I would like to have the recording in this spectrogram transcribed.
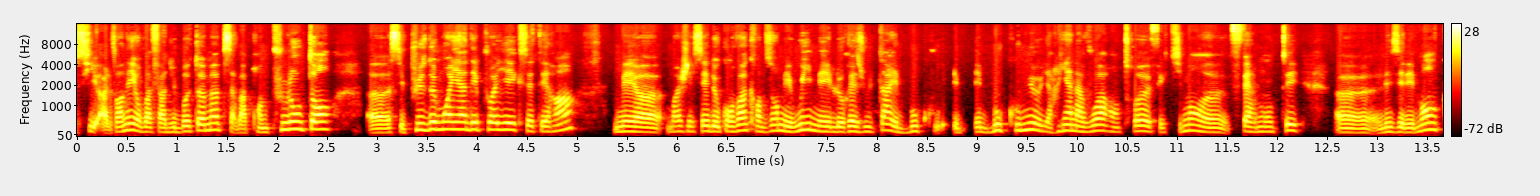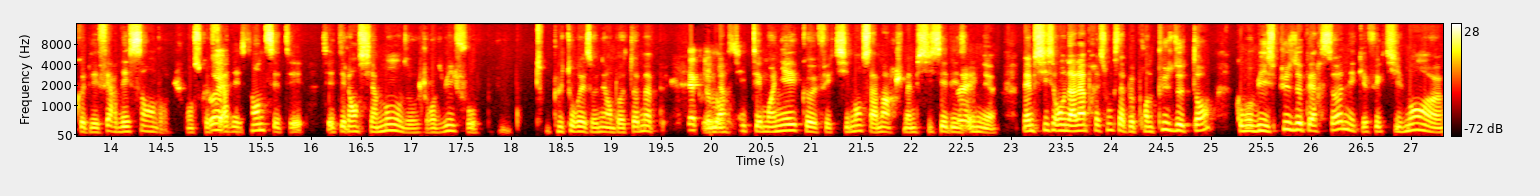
si, attendez, on va faire du bottom-up, ça va prendre plus longtemps, euh, c'est plus de moyens déployés, etc. Mais euh, moi, j'essaie de convaincre en disant, mais oui, mais le résultat est beaucoup, est, beaucoup mieux. Il n'y a rien à voir entre, effectivement, faire monter les éléments que de les faire descendre. Je pense que faire descendre, c'était, c'était l'ancien monde. Aujourd'hui, il faut plutôt raisonner en bottom-up. Et merci de témoigner qu'effectivement, ça marche, même si, c'est des, même si on a l'impression que ça peut prendre plus de temps, qu'on mobilise plus de personnes et qu'effectivement,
